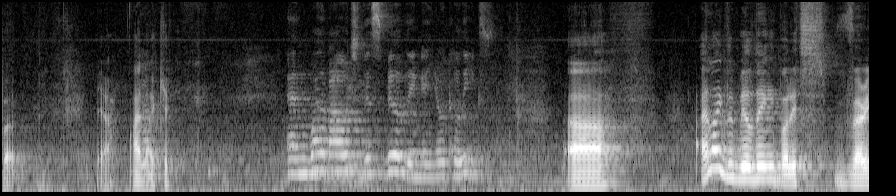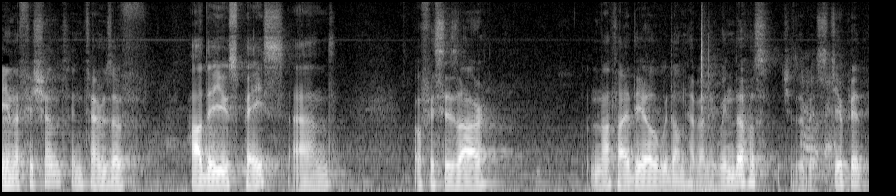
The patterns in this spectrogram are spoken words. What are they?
But yeah, I like it. And what about this building and your colleagues? Uh, I like the building, but it's very inefficient in terms of how they use space and offices are not ideal. We don't have any windows, which is a oh, bit okay. stupid.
